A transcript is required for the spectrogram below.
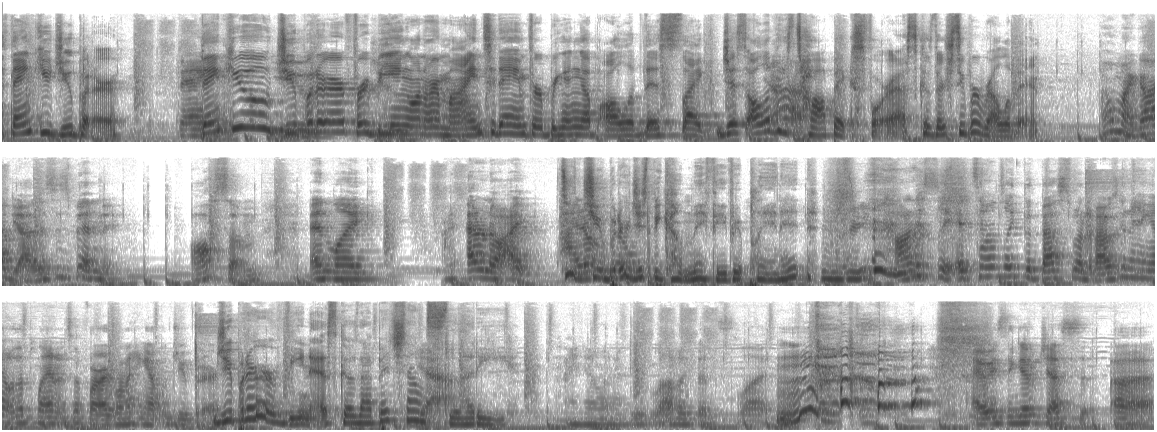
thank you, Jupiter. Thank Thank, you, you, Jupiter, for being on our mind today and for bringing up all of this, like, just all of Yeah. these topics for us because they're super relevant. Oh my god, yeah, this has been awesome. And like, I, I don't know, I I Did don't Jupiter know. just become my favorite planet? Honestly, it sounds like the best one. If I was gonna hang out with a planet so far, I'd want to hang out with Jupiter. Jupiter or Venus? Because that bitch sounds Yeah. slutty. I know, and I do love a good slut. I always think of Jess. Uh, I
